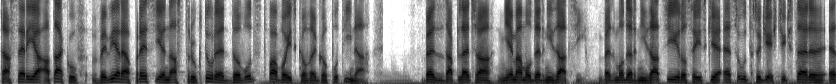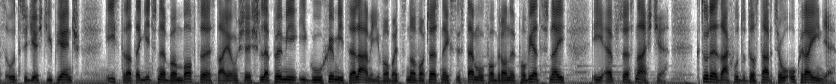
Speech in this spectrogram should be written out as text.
ta seria ataków wywiera presję na strukturę dowództwa wojskowego Putina. Bez zaplecza nie ma modernizacji. Bez modernizacji rosyjskie Su-34, Su-35 i strategiczne bombowce stają się ślepymi i głuchymi celami wobec nowoczesnych systemów obrony powietrznej i F-16, które Zachód dostarczył Ukrainie.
